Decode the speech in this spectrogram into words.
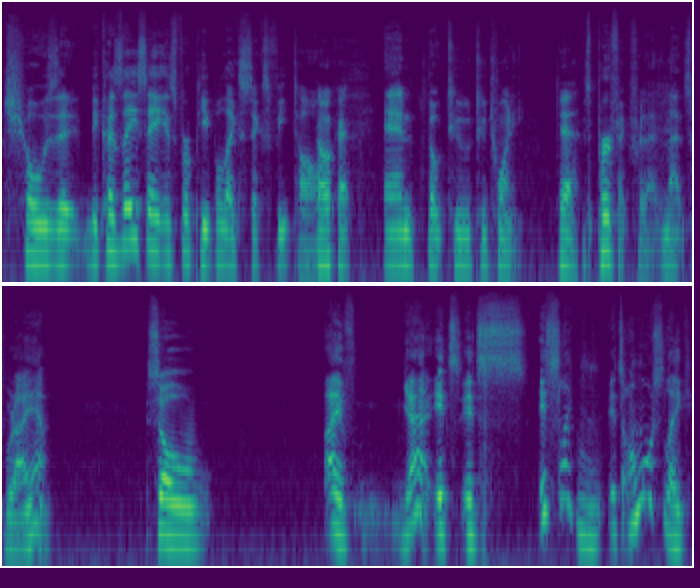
chose it because they say it's for people like six feet tall. okay. And about two two twenty. Yeah. It's perfect for that, and that's what I am. So, I've yeah, it's it's it's like it's almost like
